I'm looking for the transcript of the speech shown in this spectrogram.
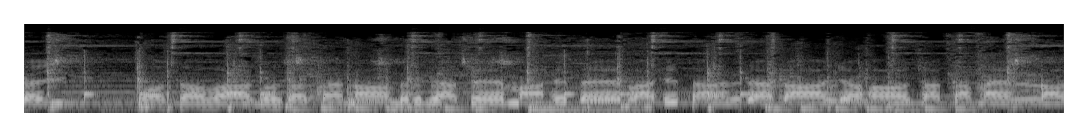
गई वसवाग सतनोन्द्रव्यसे महिते महितं जदायः शतमेन्न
